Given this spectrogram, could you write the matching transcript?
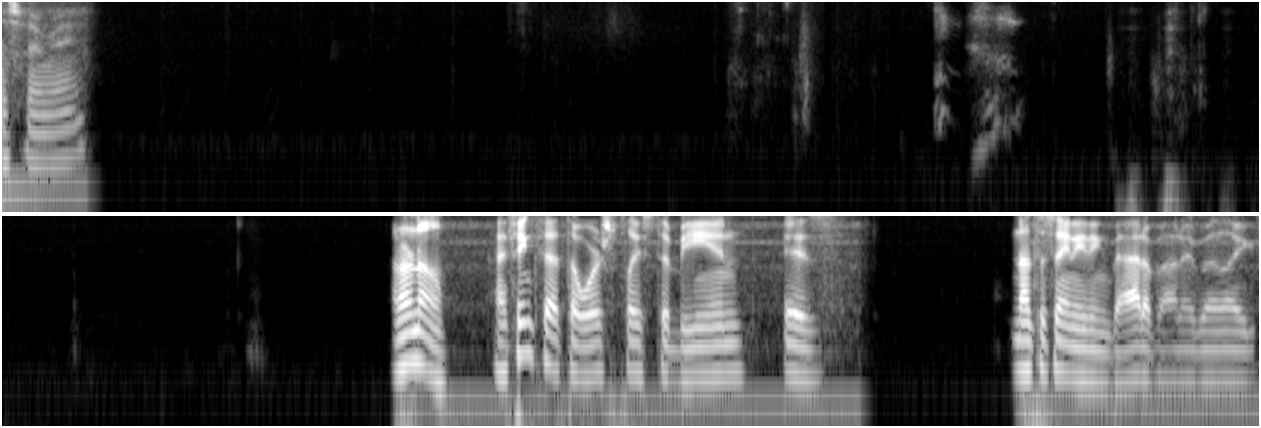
This way, right? I don't know. I think that the worst place to be in is not to say anything bad about it, but like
